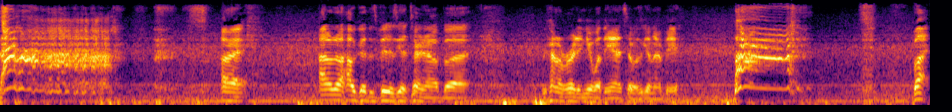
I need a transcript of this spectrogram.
Ah! Alright. I don't know how good this video is going to turn out, but we kind of already knew what the answer was going to be. Ah! But,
